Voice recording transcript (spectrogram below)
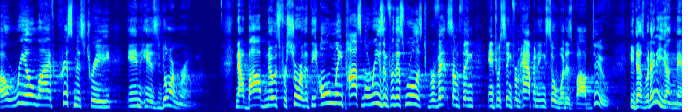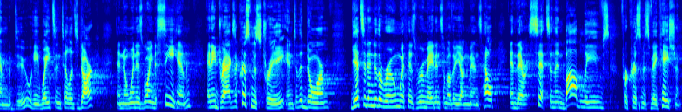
a real live Christmas tree, in his dorm room. Now, Bob knows for sure that the only possible reason for this rule is to prevent something interesting from happening, so what does Bob do? He does what any young man would do he waits until it's dark and no one is going to see him, and he drags a Christmas tree into the dorm, gets it into the room with his roommate and some other young men's help, and there it sits. And then Bob leaves for Christmas vacation.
